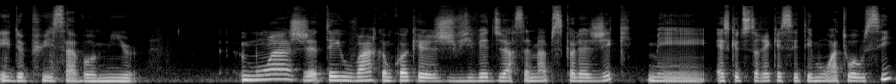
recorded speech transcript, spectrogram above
et depuis, ça va mieux. Moi, j'étais ouvert comme quoi que je vivais du harcèlement psychologique, mais est-ce que tu dirais que c'était moi, toi aussi?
